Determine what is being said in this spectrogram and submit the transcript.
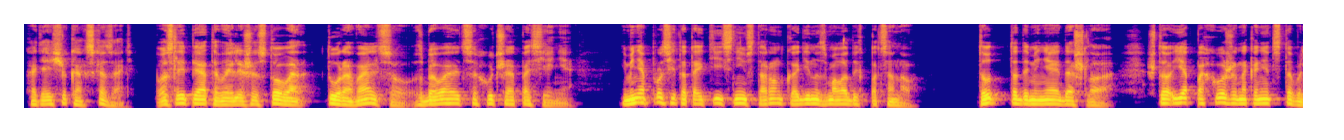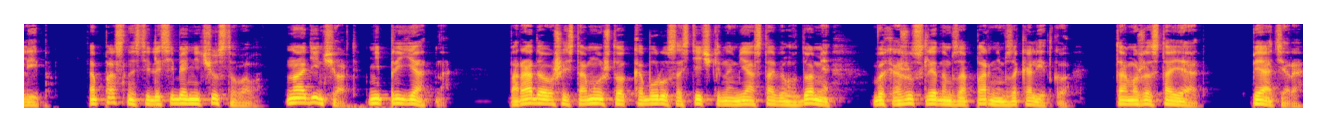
Хотя еще как сказать. После пятого или шестого тура вальсу сбываются худшие опасения. И меня просит отойти с ним в сторонку один из молодых пацанов. Тут-то до меня и дошло, что я, похоже, наконец-то влип. Опасности для себя не чувствовал. Но один черт, неприятно. Порадовавшись тому, что кобуру со Стечкиным я оставил в доме, Выхожу следом за парнем за калитку. Там уже стоят. пятеро.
